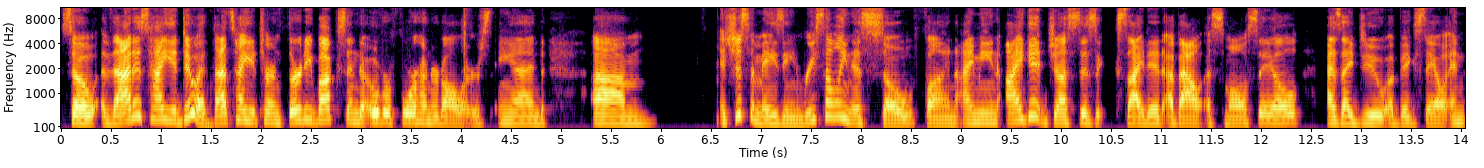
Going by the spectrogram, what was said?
So that is how you do it. That's how you turn 30 bucks into over $400. And, um, it's just amazing. Reselling is so fun. I mean, I get just as excited about a small sale as I do a big sale. And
